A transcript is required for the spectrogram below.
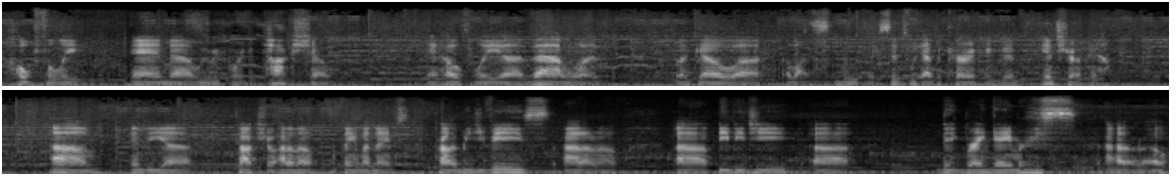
hopefully, and uh, we record the talk show. And hopefully uh, that one will go uh, a lot smoother since we have the current and good intro now. Um, and the uh, talk show, I don't know. I'm thinking about names. Probably BGVs. I don't know uh, BBG, uh, Big Brain Gamers. I don't know.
